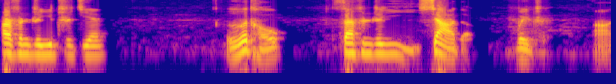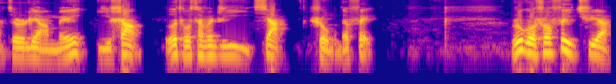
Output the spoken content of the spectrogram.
二分之一之间，额头三分之一以下的位置啊，就是两眉以上，额头三分之一以下是我们的肺。如果说肺区啊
